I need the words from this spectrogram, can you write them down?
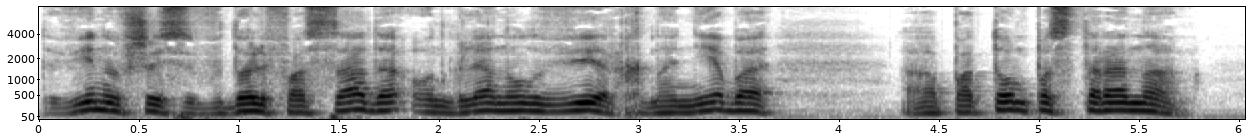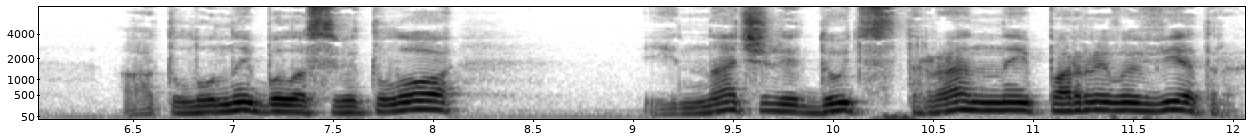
Двинувшись вдоль фасада, он глянул вверх, на небо, а потом по сторонам. От луны было светло, и начали дуть странные порывы ветра,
